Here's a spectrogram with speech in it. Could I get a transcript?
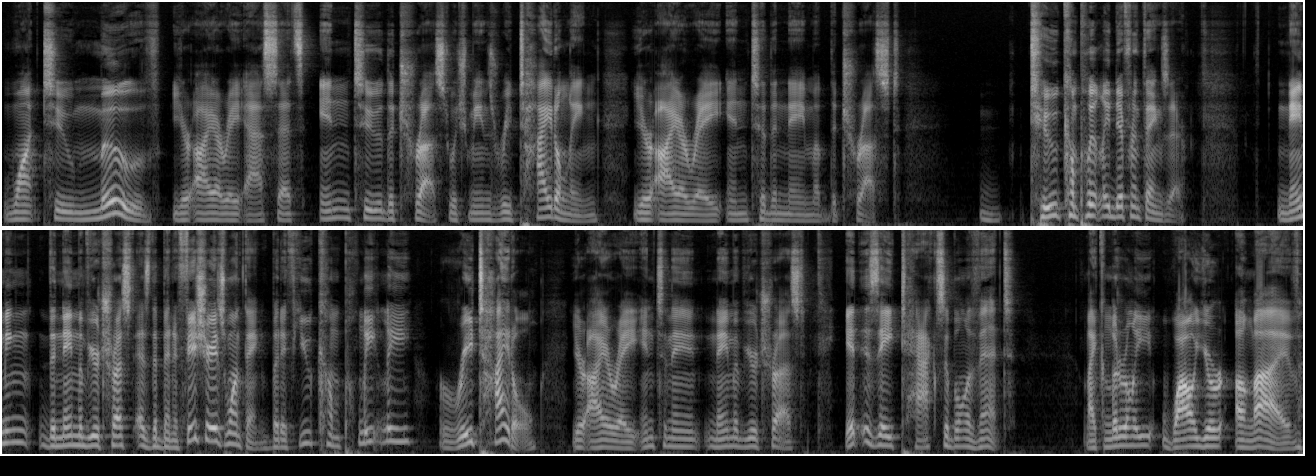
want to move your IRA assets into the trust, which means retitling your IRA into the name of the trust. Two completely different things there. Naming the name of your trust as the beneficiary is one thing, but if you completely retitle your IRA into the name of your trust, it is a taxable event. Like literally, while you're alive,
